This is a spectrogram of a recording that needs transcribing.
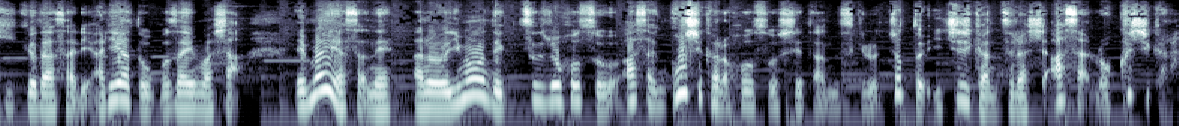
きくださりありがとうございました。えー、毎朝ね、あの、今まで通常放送朝5時から放送してたんですけど、ちょっと1時間ずらして朝6時から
